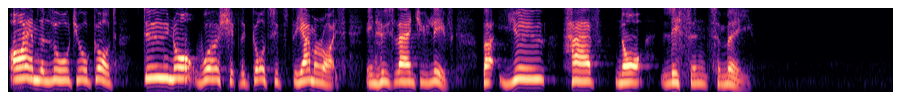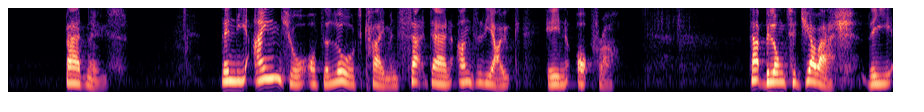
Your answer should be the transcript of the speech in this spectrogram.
I am the Lord your God. Do not worship the gods of the Amorites in whose land you live. But you have not listened to me. Bad news. Then the angel of the Lord came and sat down under the oak in Ophrah. That belonged to Joash, the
